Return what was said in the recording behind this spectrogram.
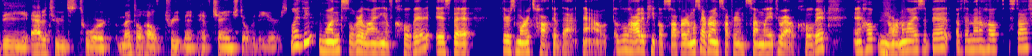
the attitudes toward mental health treatment have changed over the years? Well, I think one silver lining of COVID is that there's more talk of that now. A lot of people suffered, almost everyone suffered in some way throughout COVID, and it helped normalize a bit of the mental health stuff.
